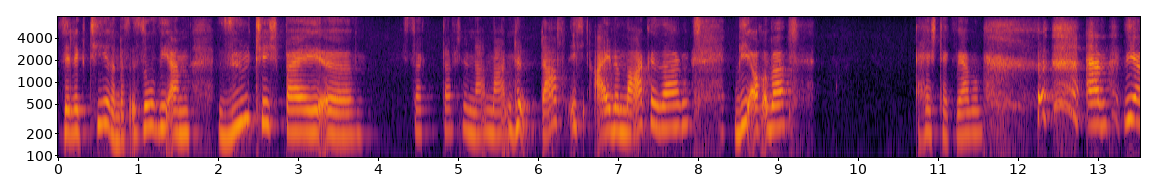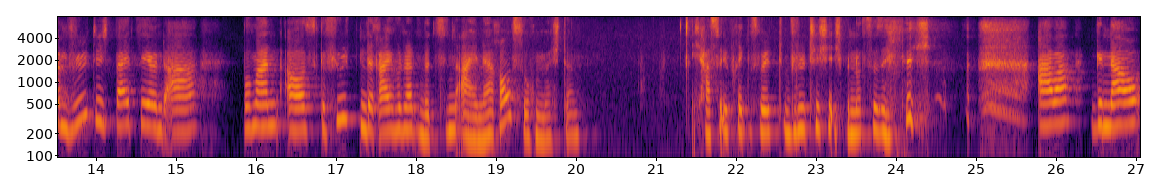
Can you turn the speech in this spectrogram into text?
selektieren. Das ist so wie am Wühltisch bei, äh, ich sag, darf ich, eine Marke, darf ich eine Marke sagen? Wie auch immer. Hashtag Werbung. ähm, wie am Wühltisch bei C&A, wo man aus gefühlten 300 Mützen eine raussuchen möchte. Ich hasse übrigens Wühltische, ich benutze sie nicht. Aber genau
